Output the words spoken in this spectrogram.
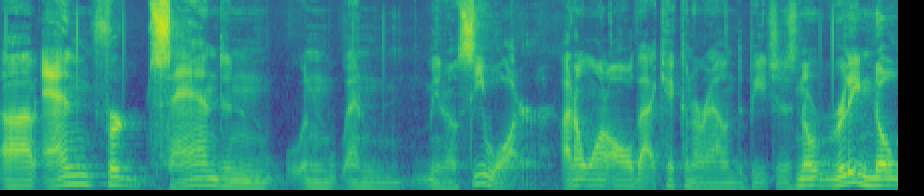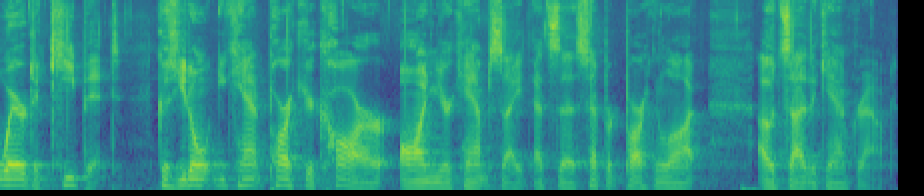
uh, and for sand and, and and you know seawater. I don't want all that kicking around the beach. There's no really nowhere to keep it because you don't you can't park your car on your campsite. That's a separate parking lot outside the campground.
